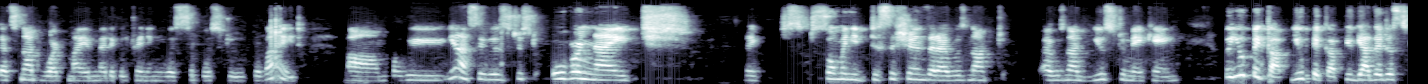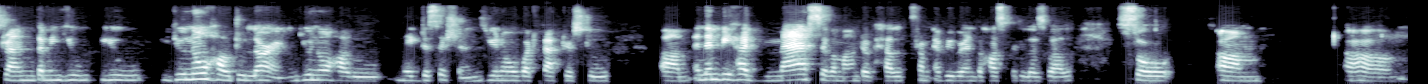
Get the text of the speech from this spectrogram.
that's not what my medical training was supposed to provide mm-hmm. um, but we yes it was just overnight like just so many decisions that i was not i was not used to making but you pick up you pick up you gather the strength i mean you you you know how to learn you know how to make decisions you know what factors to um, and then we had massive amount of help from everywhere in the hospital as well. So, um, um,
